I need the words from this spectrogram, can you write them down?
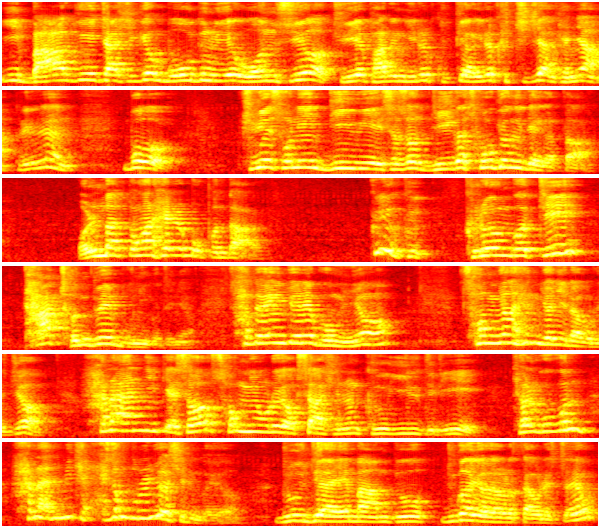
이 마귀의 자식이여 모든 의의 원수여 주의 바른 길을 굳게 하기를 그치지 않겠냐. 그러면 뭐 주의 손이 네 위에 있어서 네가 소경이 되겠다. 얼마 동안 해를 못 본다. 그리고 그, 그런 것이 다 전도의 문이거든요. 사도행전에 보면요. 성령 행전이라고 그러죠. 하나님께서 성령으로 역사하시는 그 일들이 결국은 하나님이 계속 문을 여시는 거예요. 루디아의 마음도 누가 열었다고 그랬어요?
